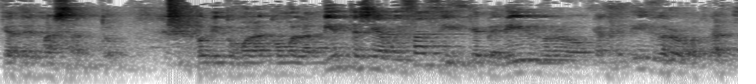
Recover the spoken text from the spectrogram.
te haces más santo. Porque como, la- como el ambiente sea muy fácil, qué peligro, qué peligro, ¿sabes?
